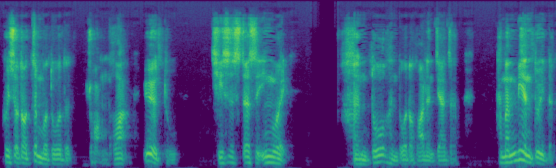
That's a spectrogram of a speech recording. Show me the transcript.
会受到这么多的转发阅读，其实这是因为很多很多的华人家长，他们面对的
